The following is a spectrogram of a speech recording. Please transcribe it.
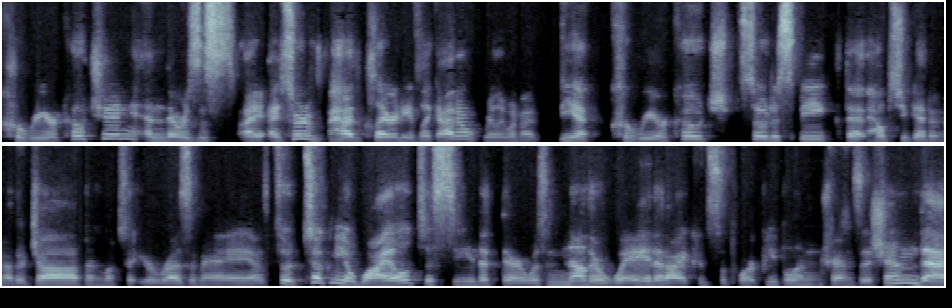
career coaching. And there was this, I, I sort of had clarity of like, I don't really want to be a career coach, so to speak, that helps you get another job and looks at your resume. So it took me a while to see that there was another way that I could support people in transition that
